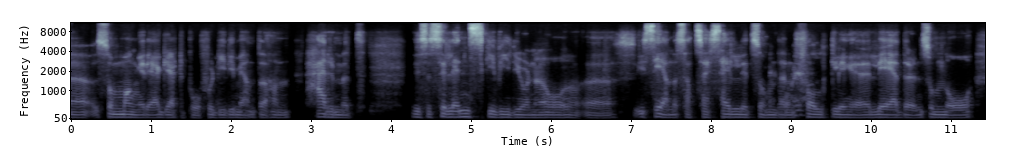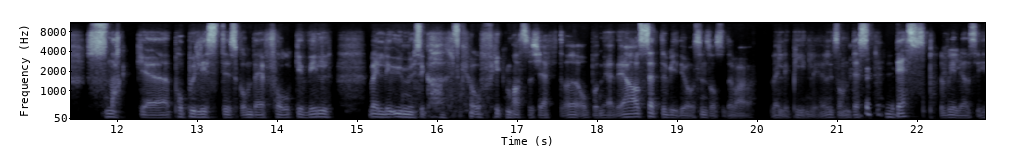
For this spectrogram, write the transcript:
eh, som mange reagerte på fordi de mente han hermet disse Zelenskyj-videoene og uh, iscenesatt seg selv litt som den folkelige lederen som nå snakker populistisk om det folket vil. Veldig umusikalsk og fikk masse kjeft uh, opp og ned. Jeg har sett det videoet og syns også det var veldig pinlig. Litt sånn des desp, vil jeg si.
